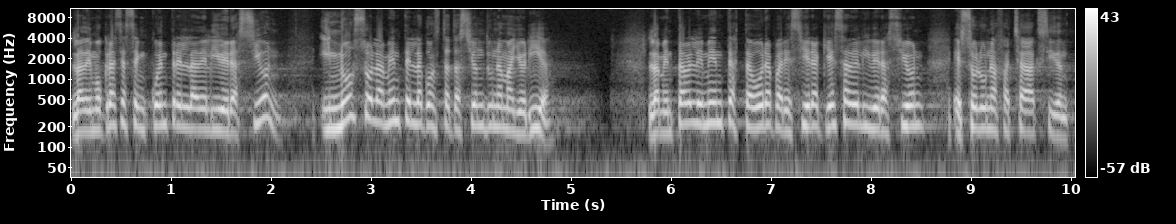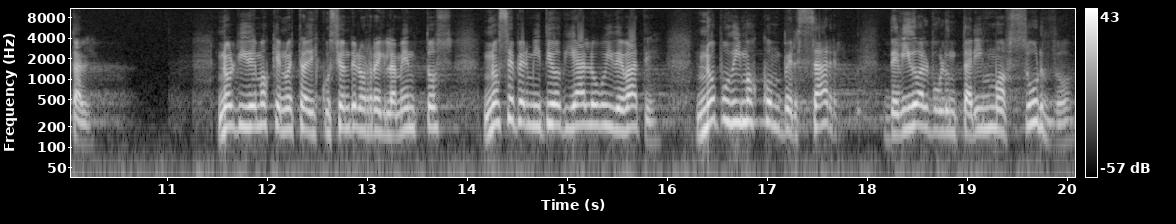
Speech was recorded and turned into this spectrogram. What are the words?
La democracia se encuentra en la deliberación y no solamente en la constatación de una mayoría. Lamentablemente hasta ahora pareciera que esa deliberación es solo una fachada accidental. No olvidemos que nuestra discusión de los reglamentos no se permitió diálogo y debate, no pudimos conversar debido al voluntarismo absurdo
